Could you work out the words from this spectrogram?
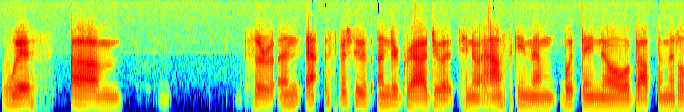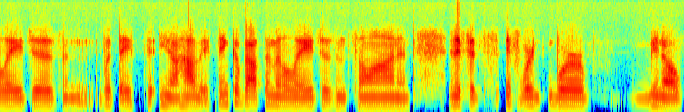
with um, sort of, un, especially with undergraduates. You know, asking them what they know about the Middle Ages and what they, th- you know, how they think about the Middle Ages and so on. And and if it's if we're we're you know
